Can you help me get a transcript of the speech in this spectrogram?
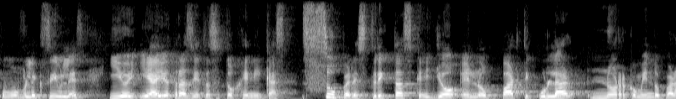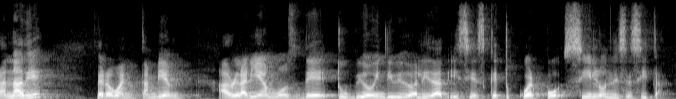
Como flexibles. Y, hay otras dietas cetogénicas súper estrictas que yo en lo particular no recomiendo para nadie, pero bueno, también hablaríamos de tu bioindividualidad y si es que tu cuerpo sí lo necesita.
